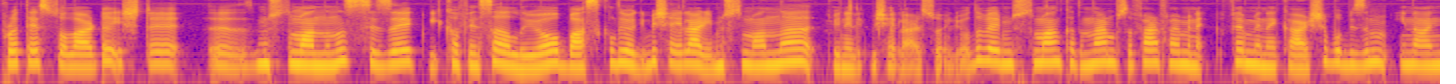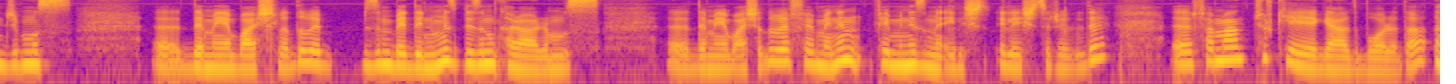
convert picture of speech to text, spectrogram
protestolarda işte e, Müslümanlığınız size kafese alıyor, baskılıyor gibi şeyler, Müslümanlığa yönelik bir şeyler söylüyordu. Ve Müslüman kadınlar bu sefer femine, femine karşı bu bizim inancımız e, demeye başladı ve bizim bedenimiz, bizim kararımız e, demeye başladı ve Femen'in feminizmi eleştirildi. E, Femen Türkiye'ye geldi bu arada.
